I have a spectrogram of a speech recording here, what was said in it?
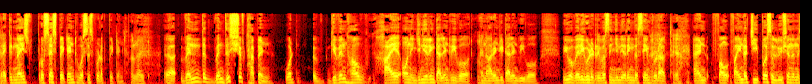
recognized process patent versus product patent. Right. Uh, when the when this shift happened, what uh, given how high on engineering talent we were and R and D talent we were, we were very good at reverse engineering the same product Yeah. and find a cheaper solution and a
